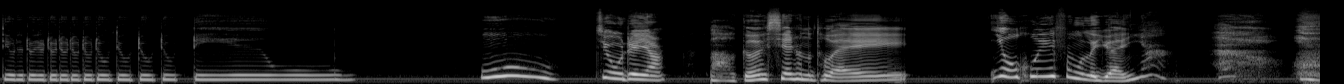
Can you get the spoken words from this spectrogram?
丢丢丢丢丢丢丢丢丢丢丢丢。呜，就这样，宝格先生的腿又恢复了原样。哦，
